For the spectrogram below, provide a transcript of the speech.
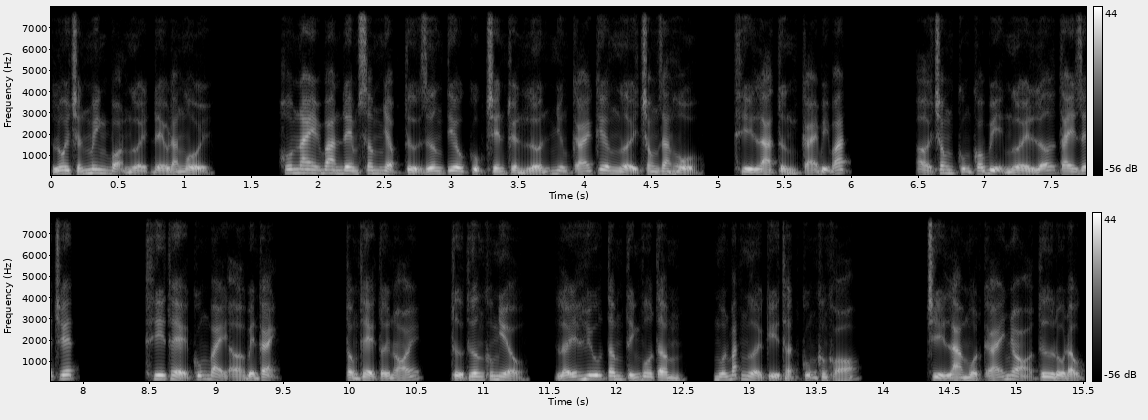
lôi chấn minh bọn người đều đang ngồi. Hôm nay ban đêm xâm nhập tử dương tiêu cục trên thuyền lớn những cái kia người trong giang hồ, thì là từng cái bị bắt. Ở trong cũng có bị người lỡ tay giết chết. Thi thể cũng bày ở bên cạnh. Tổng thể tới nói, tử thương không nhiều, lấy hưu tâm tính vô tâm, muốn bắt người kỳ thật cũng không khó chỉ là một cái nhỏ tư đồ độc,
